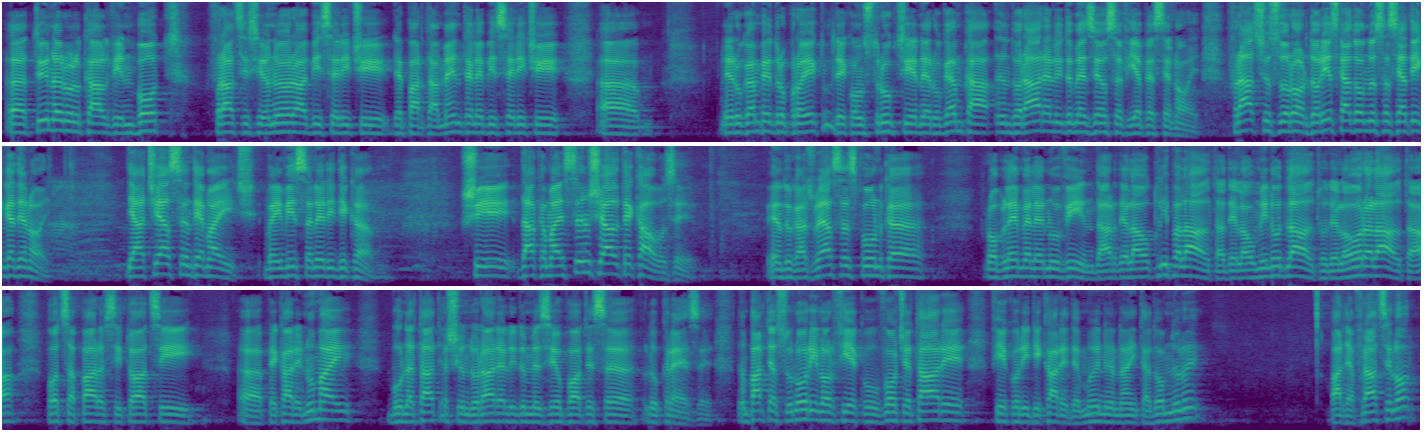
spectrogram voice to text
uh, tânărul Calvin Bot, frații sionori a bisericii, departamentele bisericii, uh, ne rugăm pentru proiectul de construcție, ne rugăm ca îndurarea lui Dumnezeu să fie peste noi. Frați și surori, doriți ca Domnul să se atingă de noi. De aceea suntem aici. Vă invit să ne ridicăm. Și dacă mai sunt și alte cauze, pentru că aș vrea să spun că problemele nu vin, dar de la o clipă la alta, de la un minut la altul, de la o oră la alta, pot să apară situații uh, pe care numai bunătatea și îndurarea lui Dumnezeu poate să lucreze. În partea surorilor, fie cu voce tare, fie cu ridicare de mâini înaintea Domnului, partea fraților,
